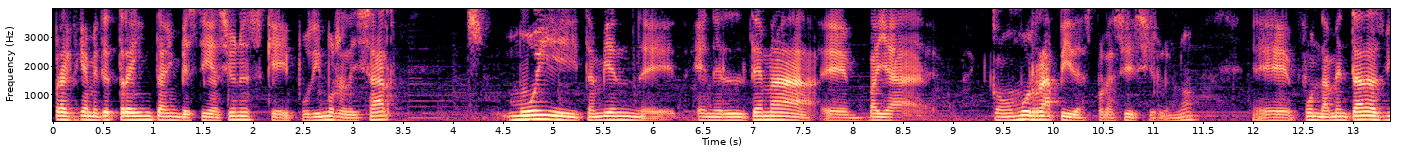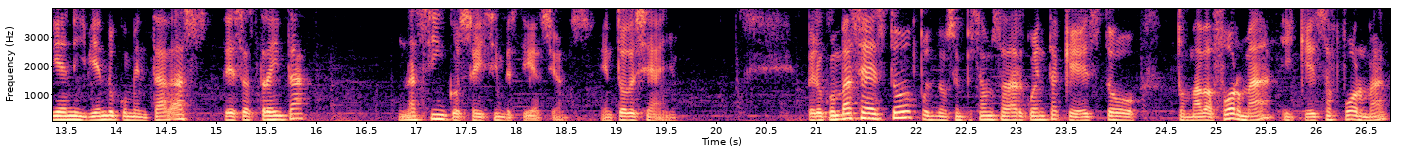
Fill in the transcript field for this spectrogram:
prácticamente 30 investigaciones que pudimos realizar. Muy también eh, en el tema eh, vaya como muy rápidas por así decirlo no fundamentadas bien y bien documentadas de esas 30 unas 5 o 6 investigaciones en todo ese año. Pero con base a esto pues nos empezamos a dar cuenta que esto tomaba forma y que esa forma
